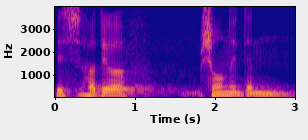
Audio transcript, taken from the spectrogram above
Es hat ja schon in den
